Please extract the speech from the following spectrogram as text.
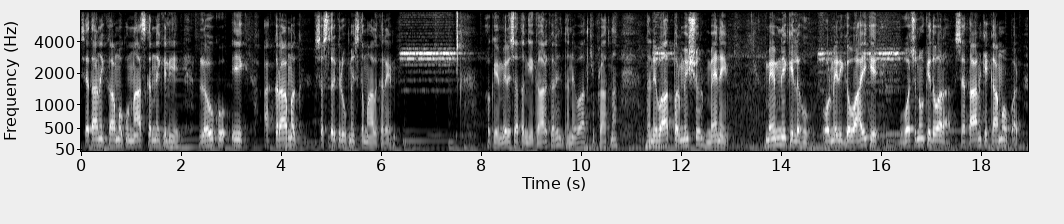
शैतानिक कामों को नाश करने के लिए लहू को एक आक्रामक शस्त्र के रूप में इस्तेमाल करें। ओके, मेरे साथ अंगीकार करें। धन्यवाद की प्रार्थना। धन्यवाद परमेश्वर, मैंने मेमने के लहू और मेरी गवाही के वचनों के द्वारा शैतान के कामों पर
